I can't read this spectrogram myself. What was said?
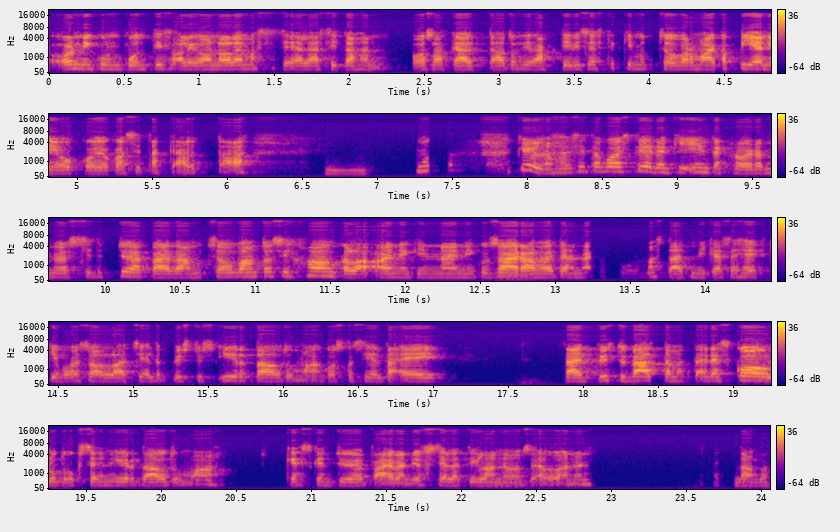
on niin kuin punttisali on olemassa siellä, ja sitähän osa käyttää tosi aktiivisestikin, mutta se on varmaan aika pieni joukko, joka sitä käyttää. Mm. Mutta kyllähän sitä voisi tietenkin integroida myös sinne työpäivään, mutta se on vaan tosi hankala ainakin näin niin kuin mm. sairaanhoitajan näkökulmasta, että mikä se hetki voisi olla, että sieltä pystyisi irtautumaan, koska sieltä ei, tai et pysty välttämättä edes koulutukseen irtautumaan kesken työpäivän, jos siellä tilanne on mm. sellainen. Että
